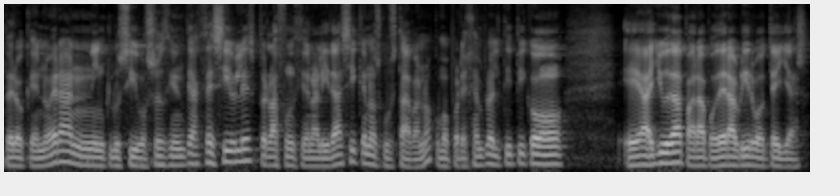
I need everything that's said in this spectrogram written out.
pero que no eran inclusivos, suficientemente accesibles, pero la funcionalidad sí que nos gustaba, ¿no? como por ejemplo el típico eh, ayuda para poder abrir botellas.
